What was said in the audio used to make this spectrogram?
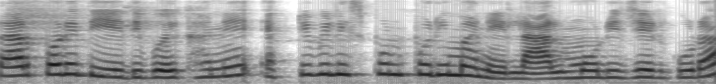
তারপরে দিয়ে দিব এখানে এক টেবিল স্পুন পরিমাণে লাল মরিচের গুঁড়া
